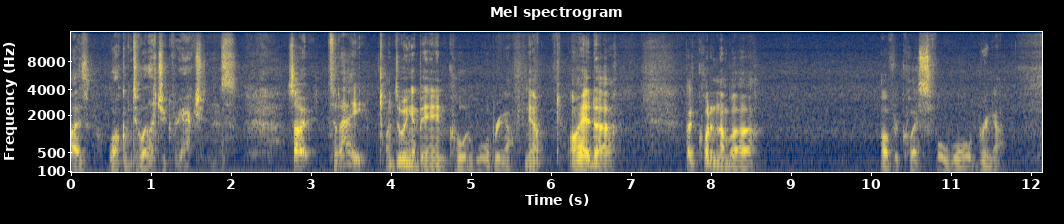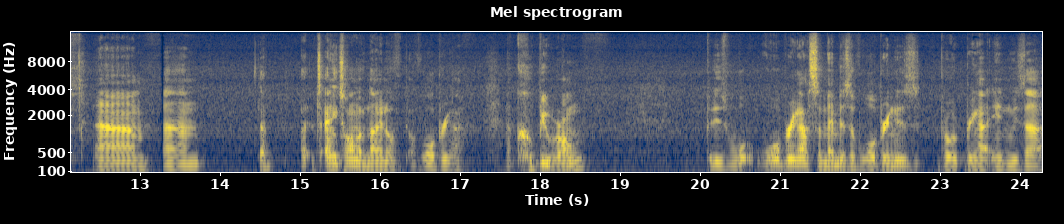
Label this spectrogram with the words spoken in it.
guys, welcome to Electric Reactions. So today I'm doing a band called Warbringer. Now I had uh, had quite a number of requests for Warbringer. Um, um, uh, it's any time I've known of, of Warbringer. I could be wrong, but is War, Warbringer, some members of Warbringers, brought Bringer in with uh,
